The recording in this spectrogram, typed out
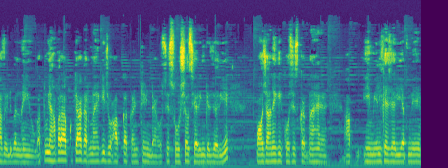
अवेलेबल नहीं होगा। तो यहाँ पर आपको क्या करना है कि जो आपका कंटेंट है, उसे सोशल शेयरिंग के ज़रिए पहुँचाने की कोशिश करना है। आप ईमेल के ज़रिए अपने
